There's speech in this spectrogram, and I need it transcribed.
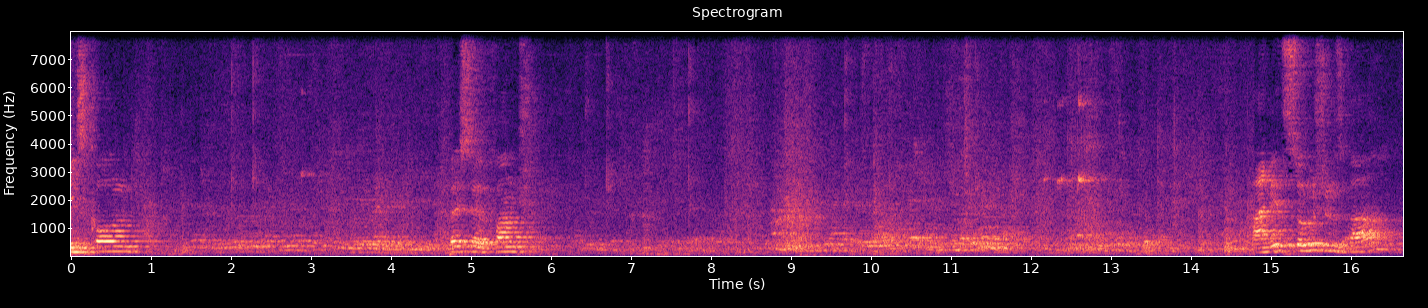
is called Bessel function. And its solutions are,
